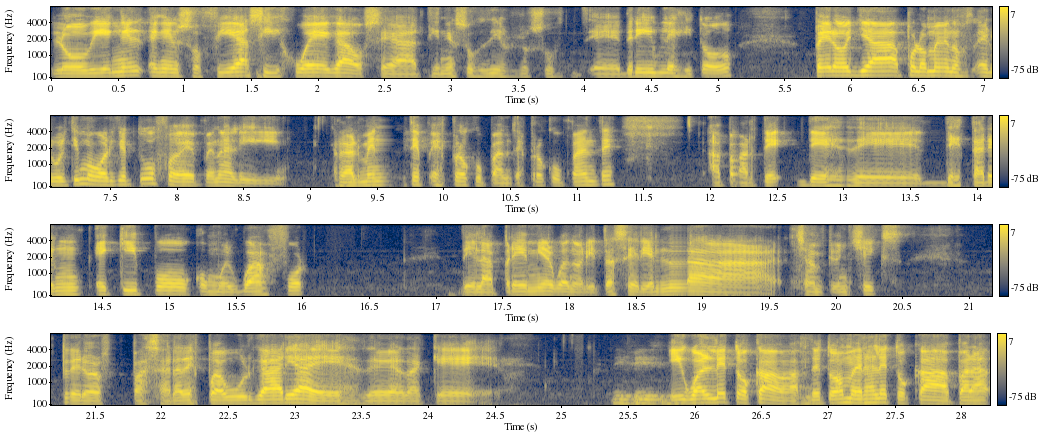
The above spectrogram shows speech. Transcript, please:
lo vi en el, en el Sofía, sí juega, o sea, tiene sus, sus eh, dribles y todo, pero ya por lo menos el último gol que tuvo fue penal y realmente es preocupante, es preocupante aparte desde de estar en un equipo como el Watford de la Premier, bueno, ahorita sería la Championships, pero pasar a después a Bulgaria es de verdad que igual le tocaba, de todas maneras le tocaba para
